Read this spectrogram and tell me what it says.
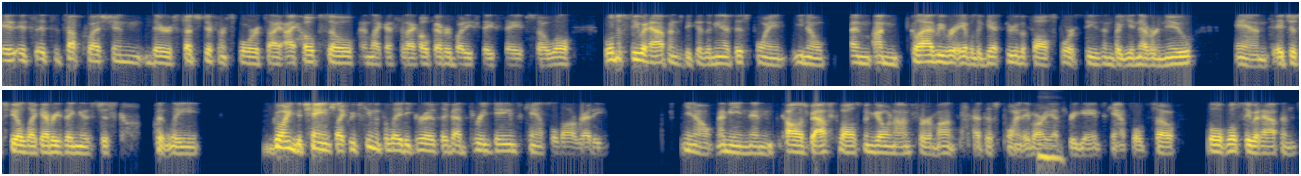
it's it's a tough question. They're such different sports. I, I hope so, and like I said, I hope everybody stays safe. So we'll we'll just see what happens because I mean, at this point, you know, I'm I'm glad we were able to get through the fall sports season, but you never knew, and it just feels like everything is just constantly going to change. Like we've seen with the Lady Grizz, they've had three games canceled already. You know, I mean, and college basketball has been going on for a month at this point. They've already had three games canceled. So we'll we'll see what happens.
